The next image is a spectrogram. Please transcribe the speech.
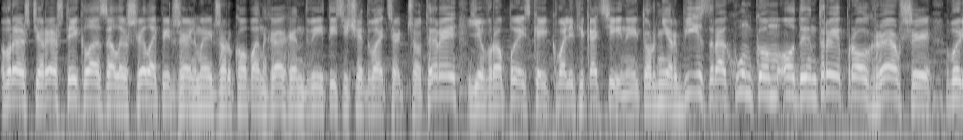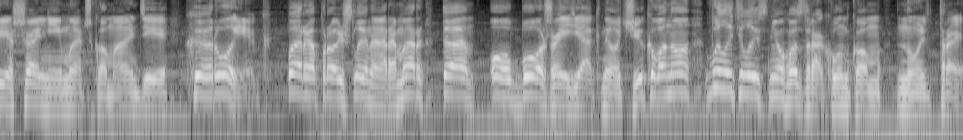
Врешті-решт Ікла залишила піджель Мейджор Копенгаген 2024 європейський кваліфікаційний турнір бі з рахунком 1-3, програвши вирішальний матч команді Хероїк. Пара пройшли на РМР та, о боже, як неочікувано, вилетіли з нього з рахунком 0-3.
